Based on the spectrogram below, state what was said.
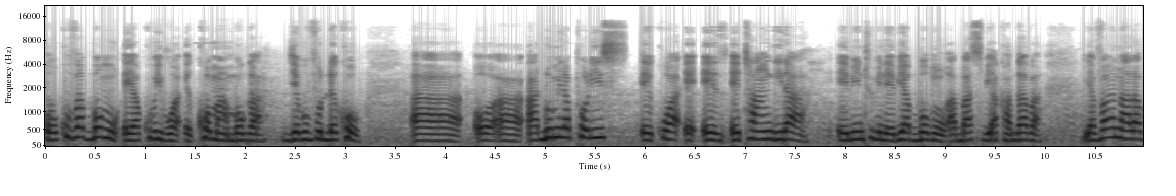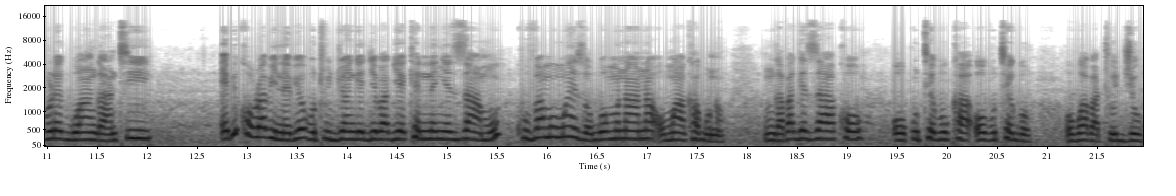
okuva bomu eyakubibwa ekoma mboga gye buvuddeko adumira poliisi etangira ebintu bino ebya bomu abasi byakagaba yavaayo n'alabula eggwanga nti ebikolwa bino eby'obutujju engeri gye babyekennenyezaamu kuva mu mwezi ogw'omunaana omwaka guno nga bagezaako okutebuka obutego obw'abatujju.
